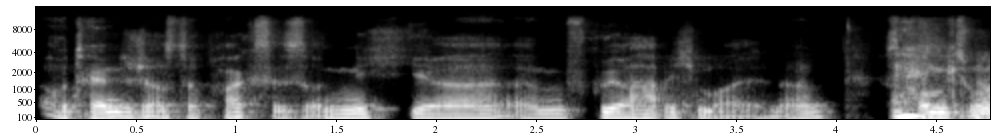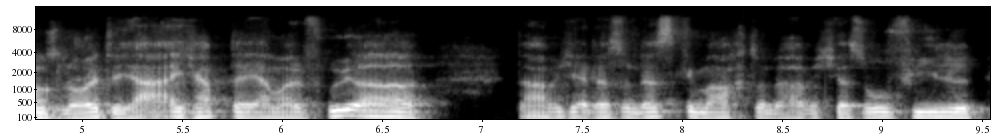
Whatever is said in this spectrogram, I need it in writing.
Authentisch aus der Praxis und nicht hier, ähm, früher habe ich mal. Ne? Es kommen genau. zu uns Leute, ja, ich habe da ja mal früher, da habe ich ja das und das gemacht und da habe ich ja so viel,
